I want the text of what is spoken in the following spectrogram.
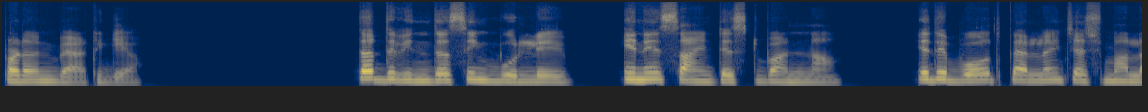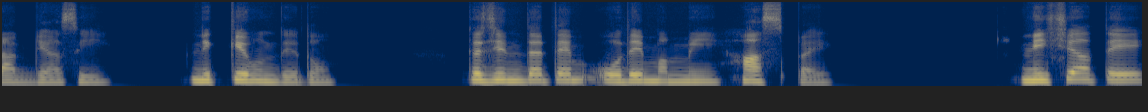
ਪੜਨ ਬੈਠ ਗਿਆ। ਤਾਂ ਦਵਿੰਦਰ ਸਿੰਘ ਬੋਲੇ, ਇਹਨੇ ਸਾਇੰਟਿਸਟ ਬਣਨਾ। ਇਹਦੇ ਬਹੁਤ ਪਹਿਲਾਂ ਹੀ ਚਸ਼ਮਾ ਲੱਗ ਗਿਆ ਸੀ, ਨਿੱਕੇ ਹੁੰਦੇ ਤੋਂ ਤਜਿੰਦਰ ਤੇ ਉਹਦੇ ਮੰਮੀ ਹੱਸ ਪਏ। ਨਿਸ਼ਾ ਤੇ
